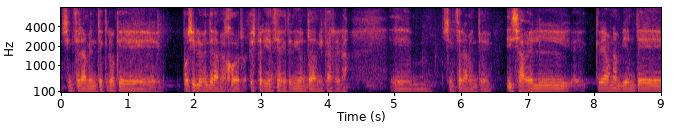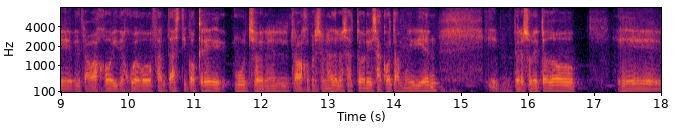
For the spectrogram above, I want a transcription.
sinceramente, creo que posiblemente la mejor experiencia que he tenido en toda mi carrera. Eh, sinceramente, ¿eh? Isabel eh, crea un ambiente de trabajo y de juego fantástico, cree mucho en el trabajo personal de los actores, acota muy bien, eh, pero sobre todo eh,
